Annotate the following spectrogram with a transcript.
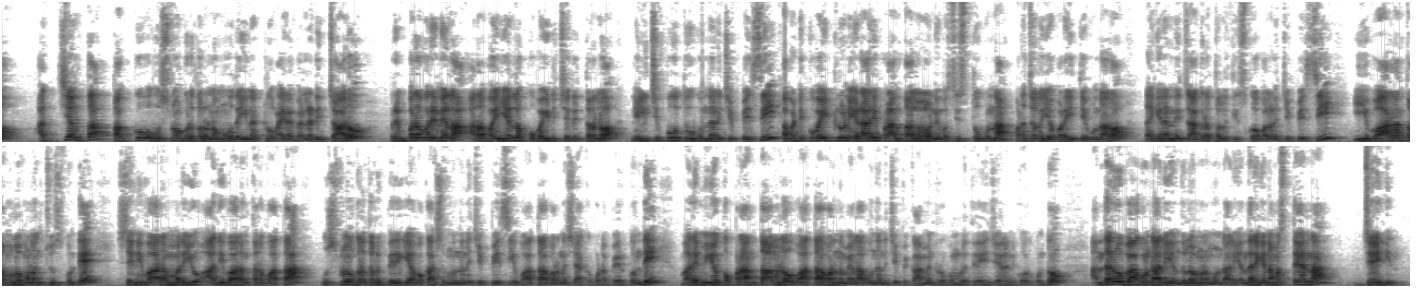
అత్యంత తక్కువ ఉష్ణోగ్రతలు నమోదైనట్లు ఆయన వెల్లడించారు. ఫిబ్రవరి నెల అరవై ఏళ్ళ కువైట్ చరిత్రలో నిలిచిపోతూ ఉందని చెప్పేసి కాబట్టి కువైట్లోని ఎడారి ప్రాంతాలలో నివసిస్తూ ఉన్న ప్రజలు ఎవరైతే ఉన్నారో తగినన్ని జాగ్రత్తలు తీసుకోవాలని చెప్పేసి ఈ వారాంతంలో మనం చూసుకుంటే శనివారం మరియు ఆదివారం తర్వాత ఉష్ణోగ్రతలు పెరిగే అవకాశం ఉందని చెప్పేసి వాతావరణ శాఖ కూడా పేర్కొంది. మరి మీ యొక్క ప్రాంతాలలో వాతావరణం ఎలా ఉందని చెప్పి కామెంట్ రూపంలో తెలియజేయాలని కోరుకుంటూ అందరూ బాగుండాలి అందులో మనం ఉండాలి. అందరికీ నమస్తే అన్న. जय हिंद।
